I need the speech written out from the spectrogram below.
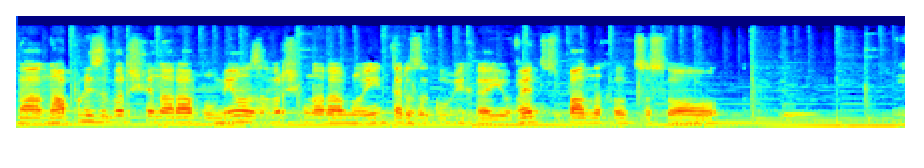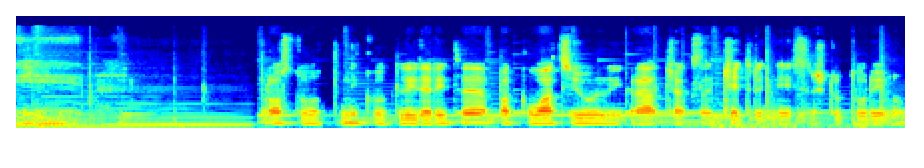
да, Наполи завършиха наравно, Милан завършиха наравно, Интер загубиха, Ювентус паднаха от Сасуоло просто от никой от лидерите, а пак Лацио играят чак след 4 дни срещу Торино.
